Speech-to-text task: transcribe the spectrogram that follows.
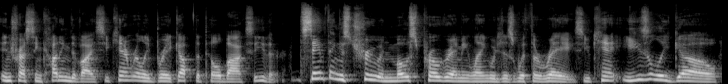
interesting cutting device, you can't really break up the pillbox either. The same thing is true in most programming languages with arrays. You can't easily go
